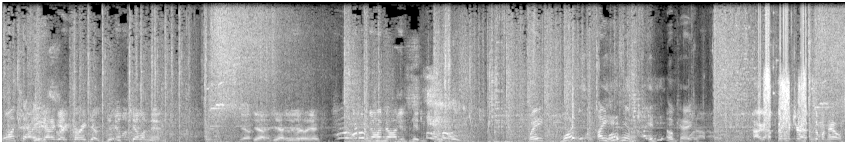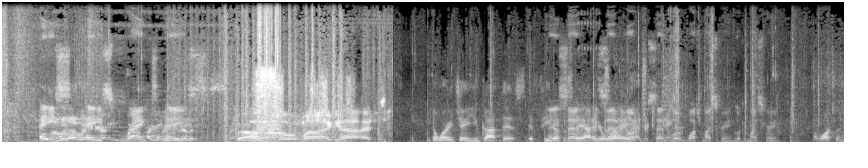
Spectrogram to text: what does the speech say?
want to ace. You ace. gotta get Curry kill. Get- Kill him then. Yeah, yeah, yeah. you really. No, no, I just get smoked. Wait, what? I hit him. It, okay. I got bear trap. Someone help. Ace, Below ace, ranked ace. Oh my god. Don't worry, Jay, you got this. If he Hey, doesn't Seth, stay out of your Seth, way. Look, Seth, look, watch my screen. Look at my screen. I'm watching.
